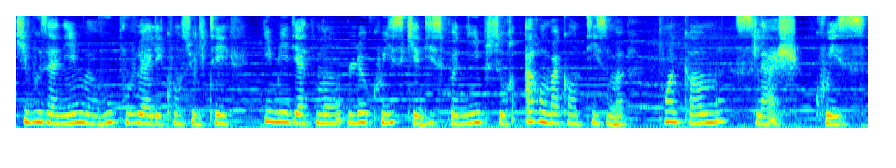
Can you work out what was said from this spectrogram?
qui vous animent, vous pouvez aller consulter immédiatement le quiz qui est disponible sur aromacantisme.com slash quiz.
